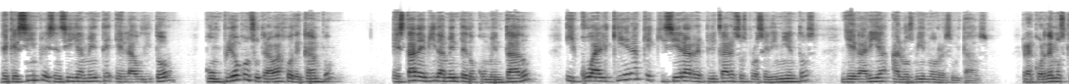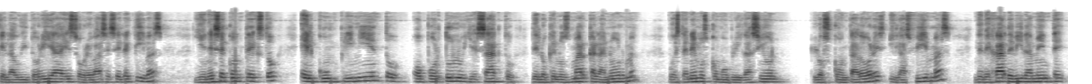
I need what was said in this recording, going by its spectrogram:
de que simple y sencillamente el auditor cumplió con su trabajo de campo, está debidamente documentado y cualquiera que quisiera replicar esos procedimientos llegaría a los mismos resultados. Recordemos que la auditoría es sobre bases selectivas y en ese contexto, el cumplimiento oportuno y exacto de lo que nos marca la norma, pues tenemos como obligación los contadores y las firmas de dejar debidamente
